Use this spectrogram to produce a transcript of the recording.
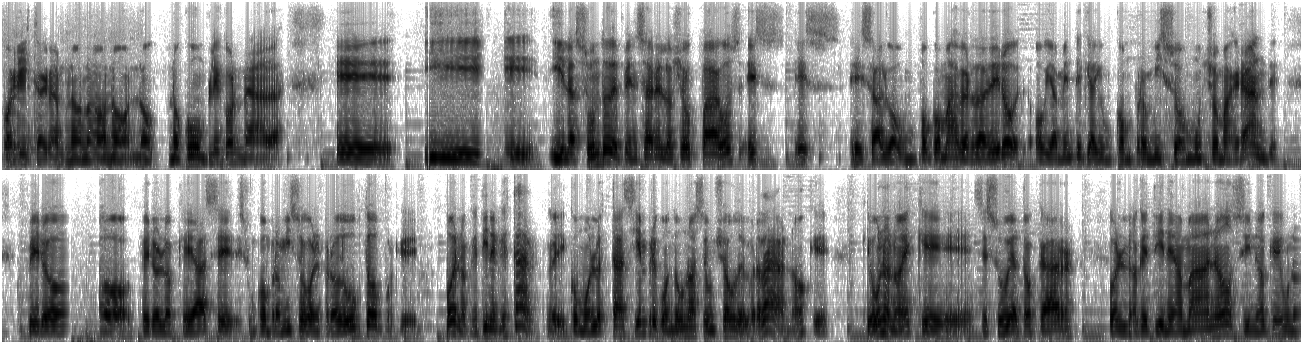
por, Instagram. No, no, no, no, no cumple con nada. Eh, y, el asunto de pensar en los shows pagos es, es, es, algo un poco más verdadero, obviamente que hay un compromiso mucho más grande, pero, pero lo que hace es un compromiso con el producto porque, bueno, que tiene que estar, eh, como lo está siempre cuando uno hace un show de verdad, ¿no? Que, que uno no es que se sube a tocar con lo que tiene a mano, sino que uno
